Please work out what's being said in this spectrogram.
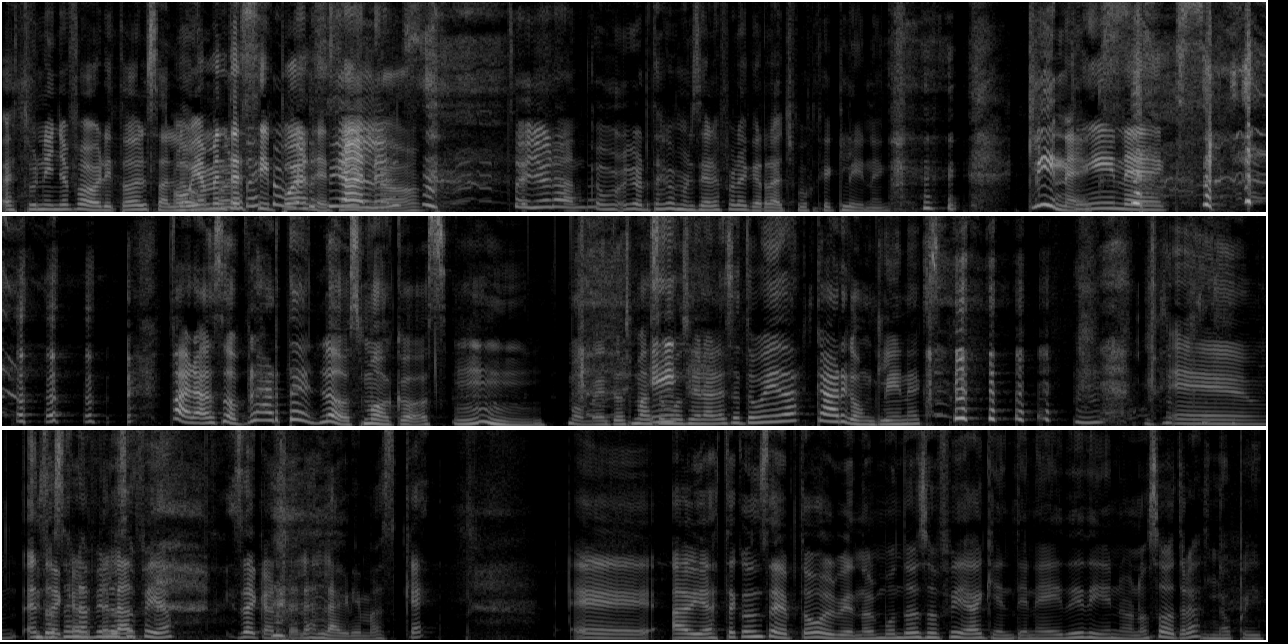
es tu niño favorito del salón. Obviamente Cortes sí puedes decirlo. Estoy llorando. Cortes comerciales para que Rach busque Kleenex. Kleenex. Kleenex. Para soplarte los mocos. Mm. Momentos más Y- emocionales de tu vida, carga un Kleenex. Eh, entonces la las- filosofía Y secarte las lágrimas. ¿Qué? eh, había este concepto, volviendo al mundo de Sofía, quien tiene ADD, no nosotras, No pi.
